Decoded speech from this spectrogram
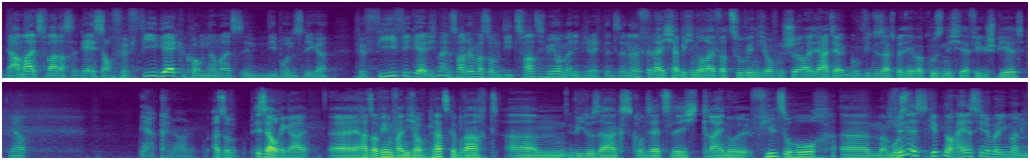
damals war das, der ist auch für viel Geld gekommen damals in die Bundesliga. Für viel, viel Geld. Ich meine, das waren irgendwas um die 20 Millionen, wenn ich mich recht entsinne. Vielleicht habe ich ihn auch einfach zu wenig auf dem Schirm. Also er hat ja, gut, wie du sagst, bei Leverkusen nicht sehr viel gespielt. Ja. Ja, keine Ahnung. Also ist ja auch egal. Äh, Er hat es auf jeden Fall nicht auf den Platz gebracht. Ähm, wie du sagst, grundsätzlich 3-0 viel zu hoch. Ähm, man Ich muss finde, es gibt noch eine Szene, über die man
